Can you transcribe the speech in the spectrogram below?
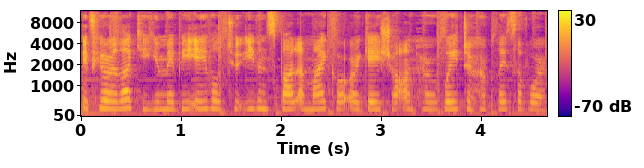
If you are lucky, you may be able to even spot a Maiko or geisha on her way to her place of work.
